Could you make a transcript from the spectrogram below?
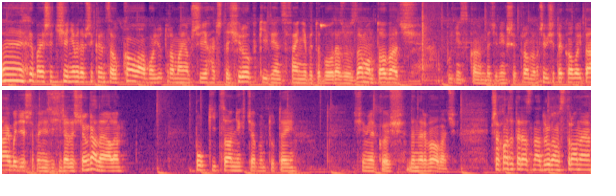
E, chyba jeszcze dzisiaj nie będę przykręcał koła, bo jutro mają przyjechać te śrubki, więc fajnie by to było od razu zamontować. A później z kołem będzie większy problem. Oczywiście te koło i tak będzie jeszcze pewnie z 10 razy ściągane, ale póki co nie chciałbym tutaj się jakoś denerwować. Przechodzę teraz na drugą stronę.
